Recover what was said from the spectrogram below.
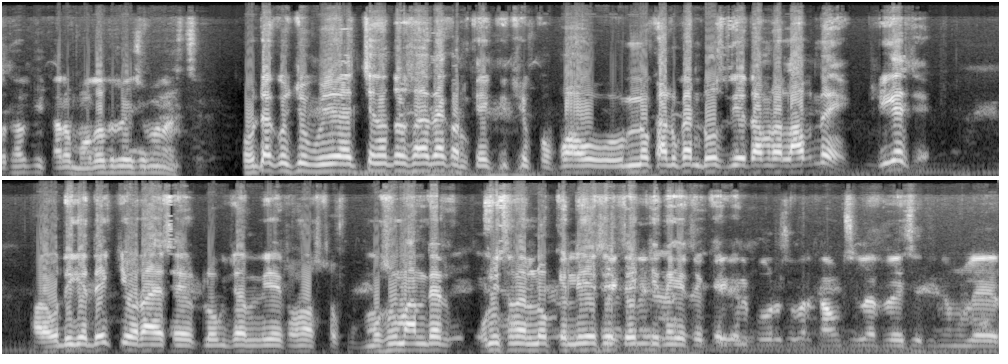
কোথাও কি কারও মদত রয়েছে মনে হচ্ছে? ওটা কিছু বোঝা যাচ্ছে না তো স্যার এখন কে কিছু অন্য কারও কান দোষ দিয়ে তো আমরা লাভ নেই ঠিক আছে? আর ওদিকে দেখছি ওরা এসে লোকজন নিয়ে সমস্ত মুসলমানদের উনিশনের লোককে নিয়ে এসে দেখছি নিয়ে এসে পৌরসভার কাউন্সিলর রয়েছে তৃণমূলের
